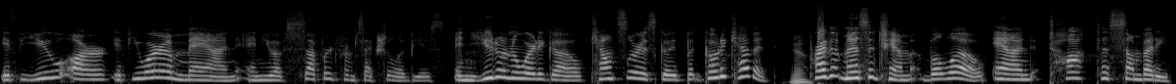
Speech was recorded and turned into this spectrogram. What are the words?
if you are if you are a man and you have suffered from sexual abuse and you don't know where to go, counselor is good, but go to Kevin. Yeah. Private message him below and talk to somebody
